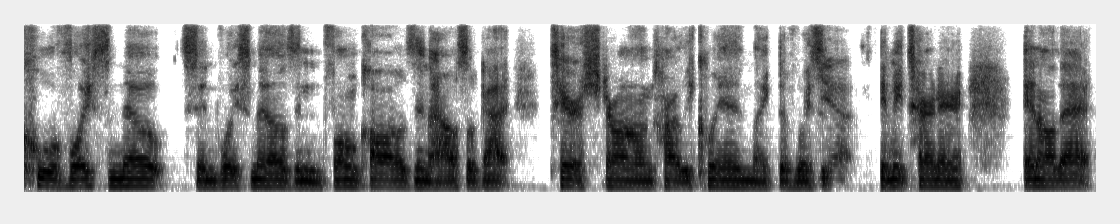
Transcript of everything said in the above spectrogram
cool voice notes and voicemails and phone calls. And I also got Tara Strong, Harley Quinn, like the voice yeah. of Timmy Turner and all that.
